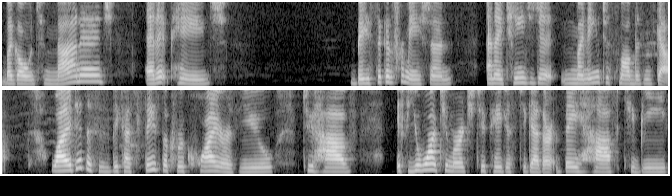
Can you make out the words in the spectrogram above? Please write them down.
by going to manage, edit page, basic information, and I changed it my name to Small Business Gal. Why I did this is because Facebook requires you to have, if you want to merge two pages together, they have to be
